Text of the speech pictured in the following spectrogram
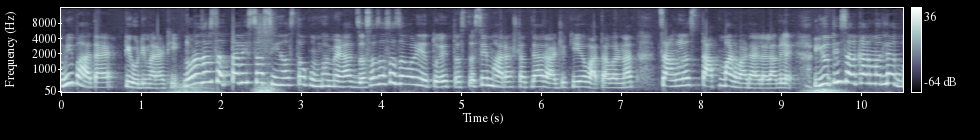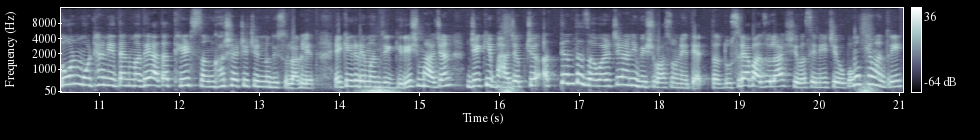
तुम्ही पाहताय टीओडी मराठी. दोन हजार सत्तावीसचा सिंहस्थ कुंभमेळा जसं जसं जवळ येतोय तसतसे महाराष्ट्रातल्या राजकीय वातावरणात चांगलंच तापमान वाढायला लागलंय. युती सरकारमधल्या दोन मोठ्या नेत्यांमध्ये आता थेट संघर्षाची चिन्ह दिसू लागलेत. एकीकडे मंत्री गिरीश महाजन जे की भाजपचे अत्यंत जवळचे आणि विश्वासू नेते आहेत. तर दुसऱ्या बाजूला शिवसेनेचे उपमुख्यमंत्री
